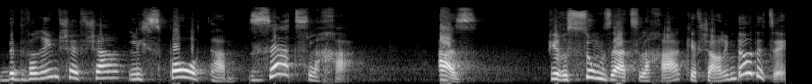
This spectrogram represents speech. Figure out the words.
בדברים שאפשר לספור אותם, זה הצלחה. אז פרסום זה הצלחה, כי אפשר למדוד את זה.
